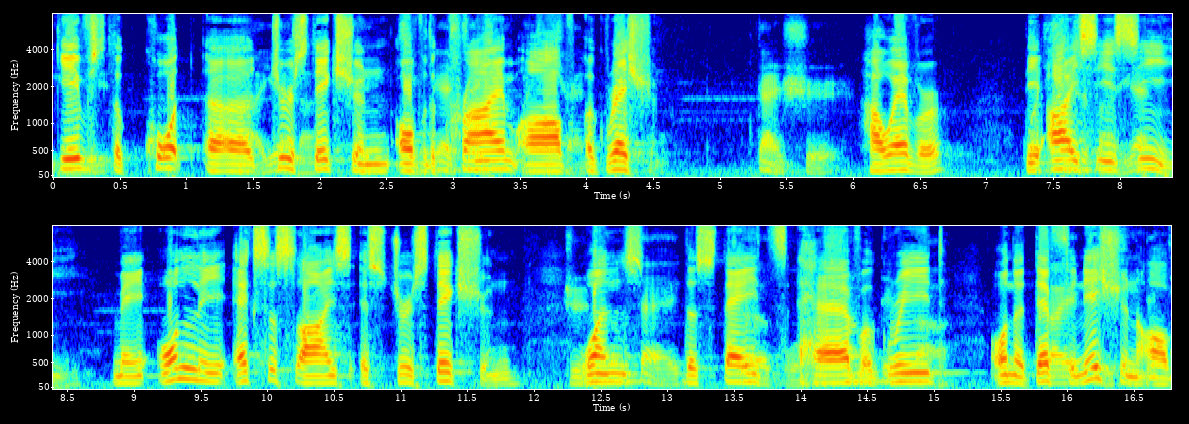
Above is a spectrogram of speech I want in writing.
gives the court uh, jurisdiction of the crime of aggression. However, the ICC may only exercise its jurisdiction once the states have agreed on a definition of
